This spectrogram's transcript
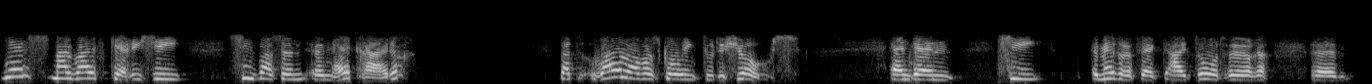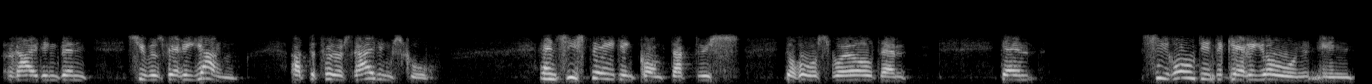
Yes, my wife Kerry, she, she was an, an hack rider. But while I was going to the shows, and then she, a matter of fact, I taught her uh, riding when she was very young at the first riding school. And she stayed in contact with the horse world and then she rode in the Garryowen in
